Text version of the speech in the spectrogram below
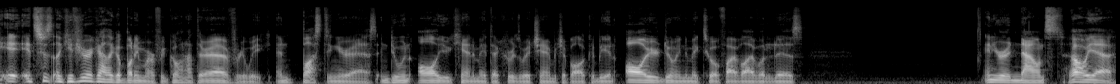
It, it's just like if you're a guy like a Buddy Murphy going out there every week and busting your ass and doing all you can to make that cruiserweight championship all it could be, and all you're doing to make 205 Live what it is, and you're announced, oh yeah,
